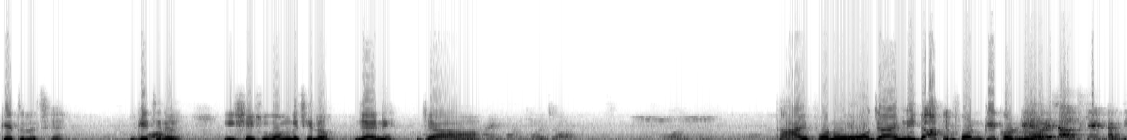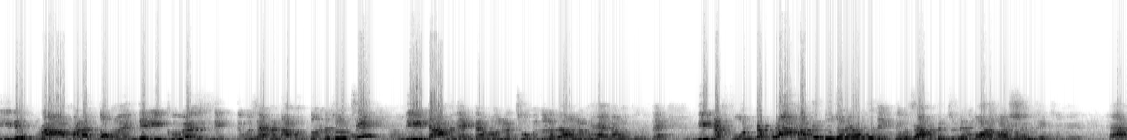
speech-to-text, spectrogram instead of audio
কে তুলেছে? গেছিল? ইসে শুভম গেছিল? যায়নি? যা। আইফোন ও যায়নি আইফোন কি করবে? আজকে একটা দিদি পুরো আমার আর দময়ন্তীর ইকুইভ্যালেন্ট দেখতে বুঝছি আমরা নাগরদোলনা চলছি। দিদিটা আমাদের একটা বলল ছবি তুলে দাও বললাম হ্যাঁ নাগরদোলনাতে দিদিটা ফোনটা পুরো আমাদের দুজনের মতো দেখতে বুঝছি আমাদের জন্য বড় ভার্সন দেখতে। হ্যাঁ?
